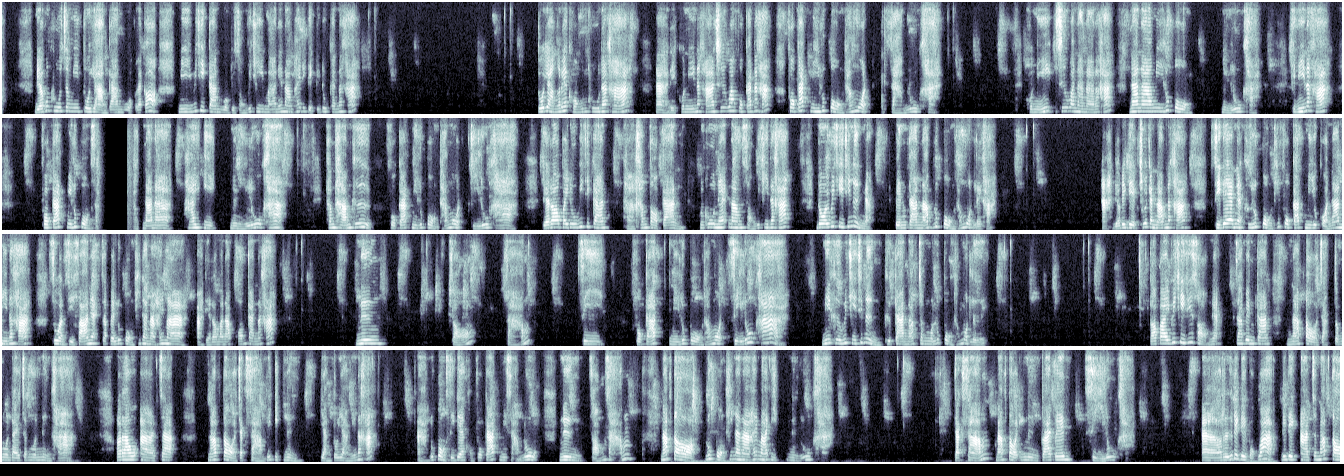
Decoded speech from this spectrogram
เดี๋ยวคุณครูจะมีตัวอย่างการบวก และก็มีวิธีการบวกอยู่ 2 วิธีมาแนะนำให้เด็กๆได้ดูกันนะคะ ตัวอย่างแรกของคุณครูนะคะอ่าเด็กคนนี้นะคะ ชื่อว่าโฟกัสนะคะ โฟกัสมีลูกโป่งทั้งหมด 3 ลูกค่ะ คนนี้ชื่อว่านานานะคะ นานามีลูกโป่ง1ลูกค่ะ ทีนี้นะคะ โฟกัสมีลูกโป่งสามนานาให้อีก1ลูกค่ะคำถามคือโฟกัสมีลูกโป่งทั้งหมดกี่ลูกค่ะ เดี๋ยวเราไปดูวิธีการหาคำตอบกัน คุณครูแนะนำสองวิธีนะคะ โดยวิธีที่1เนี่ยเป็นการนับลูกโป่งทั้งหมดเลยค่ะ อะเดี๋ยวเด็กๆช่วยกันนับนะคะ สีแดงเนี่ยคือลูกโป่งที่โฟกัสมีอยู่ก่อนหน้านี้นะคะ ส่วนสีฟ้าเนี่ยจะเป็นลูกโป่งที่นานาให้มาอะเดี๋ยวเรามานับพร้อมกันนะคะหนึ่งสองสามสี่โฟกัสมีลูกโป่งทั้งหมดสี่ลูกค่ะ นี่คือวิธีที่1คือการนับจำนวนลูกโป่งทั้งหมดเลย ต่อไปวิธีที่2เนี่ย จะเป็นการนับต่อจากจำนวนใดจำนวนหนึ่งค่ะ เราอาจจะนับต่อจาก 3 ไปอีก 1 อย่างตัวอย่างนี้นะคะอ่าลูกโป่งสีแดงของโฟกัสมี 3 ลูก 1 2 3 นับต่อลูกโป่งที่นานาให้มาอีก 1 ลูกค่ะ จาก 3 นับต่ออีก 1 กลายเป็น 4 ลูกค่ะอ่าหรือเด็กๆบอกว่าเด็กๆอาจจะนับต่อ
